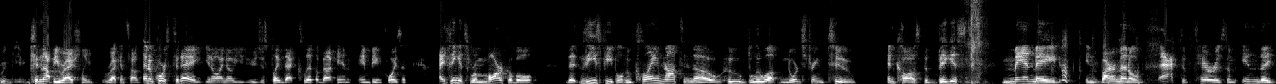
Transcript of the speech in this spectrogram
that. Cannot be rationally reconciled. And of course, today, you know, I know you, you just played that clip about him him being poisoned. I think it's remarkable that these people who claim not to know who blew up Nord Stream 2 and caused the biggest man made environmental act of terrorism in the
